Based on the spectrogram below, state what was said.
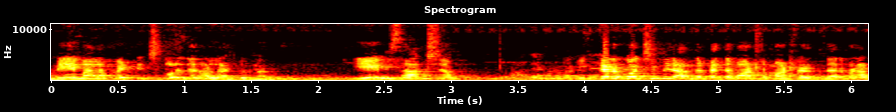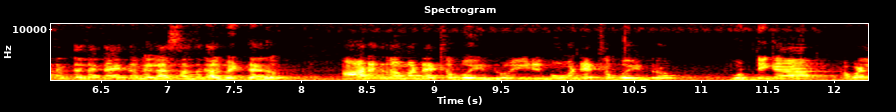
మేము అలా పెట్టించుకోలేదని వాళ్ళు అంటున్నారు. ఏం సాక్ష్యం? ఇక్కడికి వచ్చి మీరు అంత పెద్ద మాటలు మాట్లాడుతున్నారు. మరి అక్కడ తెల్ల కాగితం ఎలా సంతకాలు పెట్టారు? ఆడకి రమ్మంటే ఎట్లా పోయిండ్రు? ఈడికి పోమంటే ఎట్లా పోయిండ్రు? గుట్టిగా వాళ్ళ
